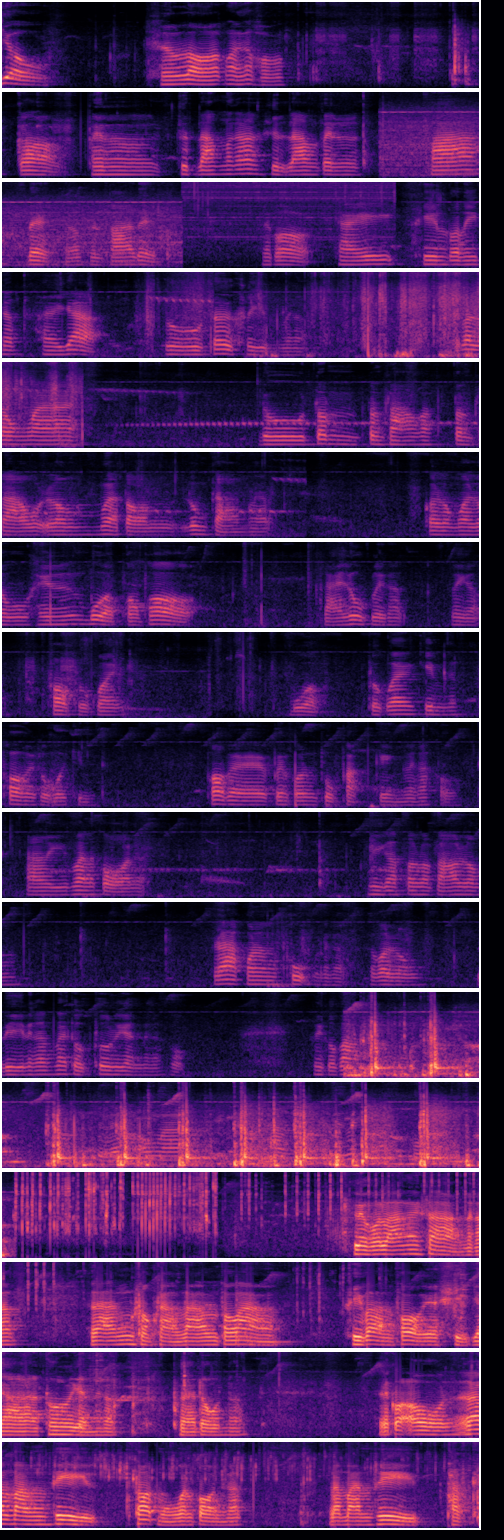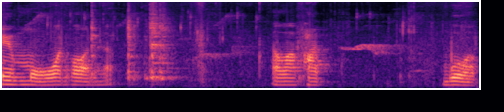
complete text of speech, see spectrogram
โย่เชิญรอก่อนครับผมก็เป็นจุดดำนะครับจุดดำเป็นฟ้าเด็กนะครับเป็นฟ้าเด็กแล้วก็ใช้ครีมตัวนี้ครับไฮยาลูเตอร์ครีมนะครับแล้วก็ลงมา ดูต้นต้นพร้าวครับ ต้นพร้าวลงเมื่อตอนรุ่งสางนะครับ ก็ลงมาดูเห็นบวบของพ่อ หลายลูกเลยครับนี่ครับ พ่อปลูกไว้ บวบปลูกไว้กินครับพ่อแกปลูกไว้กิน พ่อแกเป็นคนปลูกผักเก่งเลยครับผมอาลีมะละกอนะนี่ครับต้นมะพร้าวลง รากมันผุนะครับ แล้วก็ลงดีนะครับไม่ถูกทุเรียนนะครับผม นี่ก็บ้างเสร็จแล้เอามาหั่นแล้วก็ล้างให้สะอาดนะครับ ล้างสองสามน้ำเพราะว่าที่บ้านพ่อจะฉีดยาทุเรียนนะครับเผื่อโดนนะครับแล้วก็เอาน้ำมันที่ทอดหมูวันก่อนนะครับน้ำมันที่ผัดเค็มหมูวันก่อนนะครับ เอามาผัด บวบ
